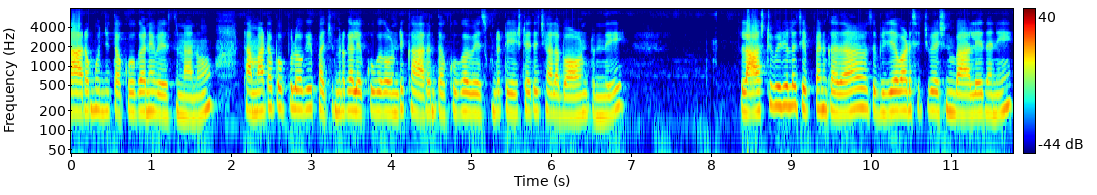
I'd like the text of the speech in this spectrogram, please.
కారం కొంచెం తక్కువగానే వేస్తున్నాను. టమాటా పప్పులోకి పచ్చిమిరకాయలు ఎక్కువగా ఉండి కారం తక్కువగా వేసుకుంటే టేస్ట్ అయితే చాలా బాగుంటుంది. లాస్ట్ వీడియోలో చెప్పాను కదా విజయవాడ సిచ్యువేషన్ బాగాలేదని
